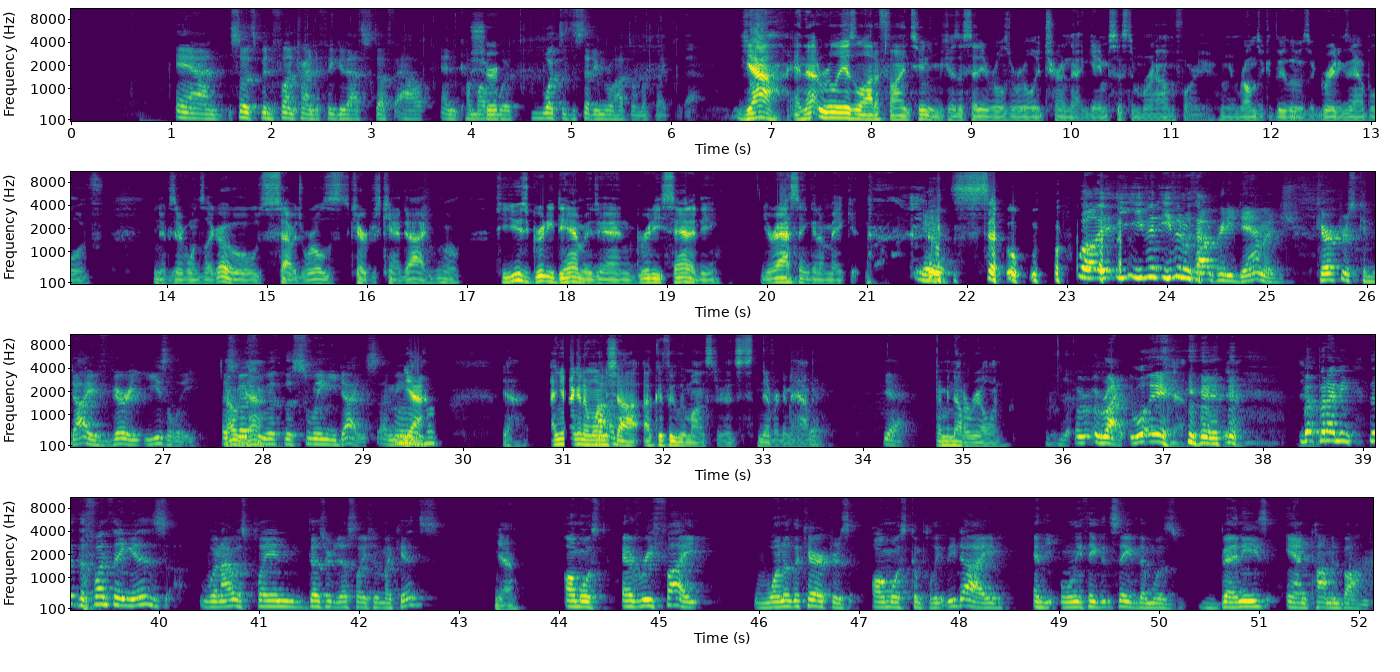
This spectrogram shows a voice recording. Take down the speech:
And so it's been fun trying to figure that stuff out and come Sure. up with what does the setting rule have to look like for that. Yeah, and that really is a lot of fine tuning because the setting rules will really turn that game system around for you. I mean, Realms of Cthulhu is a great example of, you know, because everyone's like, oh, Savage Worlds characters can't die. Well, if you use gritty damage and gritty sanity, your ass ain't gonna make it. Yeah. so Well, even even without gritty damage, characters can die very easily, Oh, especially yeah. with the swingy dice. I mean, Yeah. yeah, and you're not gonna one uh, shot a Cthulhu monster. It's never gonna happen. yeah, I mean, not a real one. Right. Well, Yeah, yeah. but but I mean, the, the fun thing is when I was playing Desert Desolation with my kids, Yeah. almost every fight, one of the characters almost completely died, and the only thing that saved them was bennies and Common Bond.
